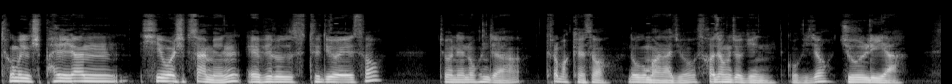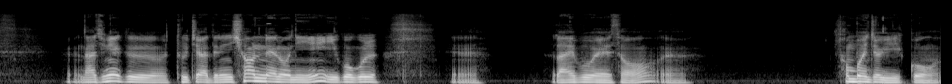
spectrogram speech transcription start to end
1968년 10월 13일 Abbey Road 스튜디오에서 존 레논 혼자 틀어박혀서 녹음한 아주 서정적인 곡이죠. 줄리아. 나중에 그 둘째 아들인 션 레논이 이 곡을 에, 라이브에서 에, 선보인 적이 있고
